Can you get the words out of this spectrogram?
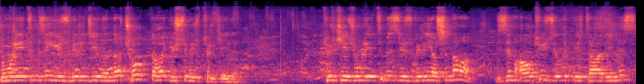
Cumhuriyetimizin 101. yılında çok daha güçlü bir Türkiye ile. Türkiye Cumhuriyetimiz 101 yaşında ama bizim 600 yıllık bir tarihimiz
